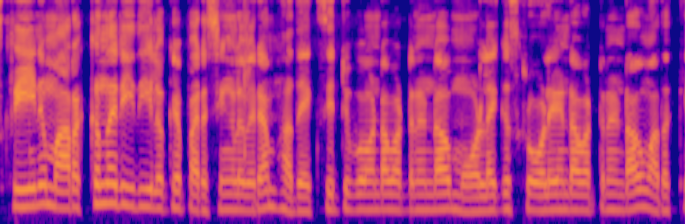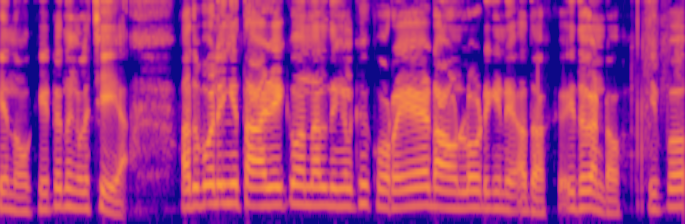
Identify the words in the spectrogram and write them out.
സ്ക്രീന് മറക്കുന്ന രീതിയിലൊക്കെ പരസ്യങ്ങൾ വരാം. അത് എക്സിറ്റ് പോകേണ്ട ബട്ടൺ ഉണ്ടാവും മുകളിലേക്ക് സ്ക്രോൾ ചെയ്യേണ്ട ബട്ടൺ ഉണ്ടാവും. അതൊക്കെ നോക്കിയിട്ട് നിങ്ങൾ ചെയ്യുക അതുപോലെ ഇനി താഴേക്ക് വന്നാൽ നിങ്ങൾക്ക് കുറേ ഡൗൺലോഡിങ്ങിന് അതാ ഇത് കണ്ടോ? ഇപ്പോൾ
